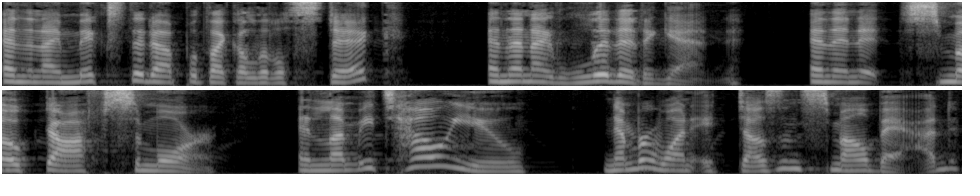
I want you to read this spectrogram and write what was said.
and then I mixed it up with like a little stick, and then I lit it again, and then it smoked off some more. And let me tell you, number one, it doesn't smell bad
